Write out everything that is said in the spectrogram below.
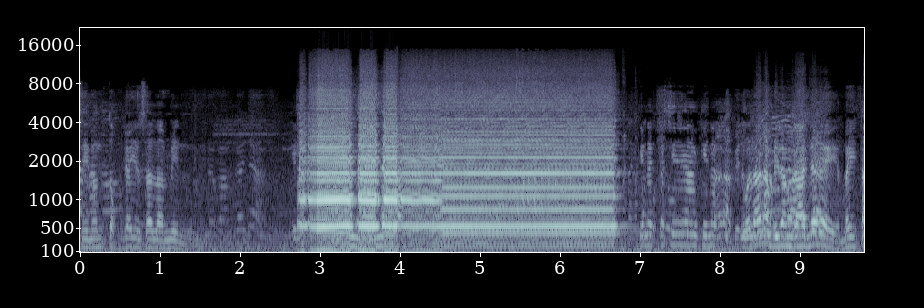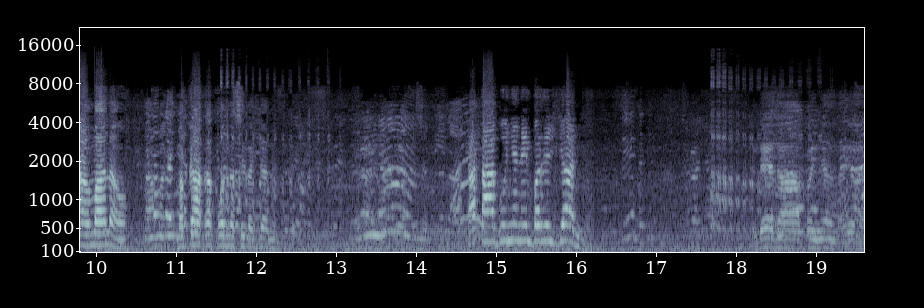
Sinuntok niya yung salamin. Kinat kasi niya ang kinat. Wala na, binangga niya na eh. May tama na oh. Tama na. Magkakakon na sila dyan. Tatago niya na yung baril dyan. Hindi, nakakon yan. Ayan.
